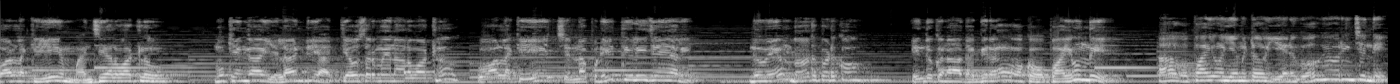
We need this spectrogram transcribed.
వాళ్ళకి మంచి అలవాట్లు. ముఖ్యంగా ఇలాంటి అత్యవసరమైన అలవాట్లు వాళ్ళకి చిన్నప్పుడే తెలియజేయాలి. నువ్వేం బాధపడుకో. ఇందుకు నా దగ్గర ఒక ఉపాయం ఉంది. ఆ ఉపాయం ఏమిటో ఏనుగో వివరించింది.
